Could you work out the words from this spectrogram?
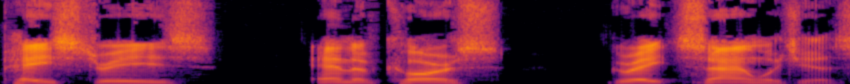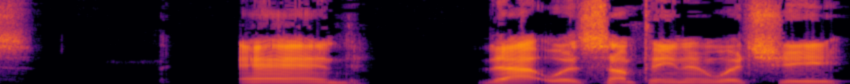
pastries, and of course, great sandwiches. And that was something in which she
